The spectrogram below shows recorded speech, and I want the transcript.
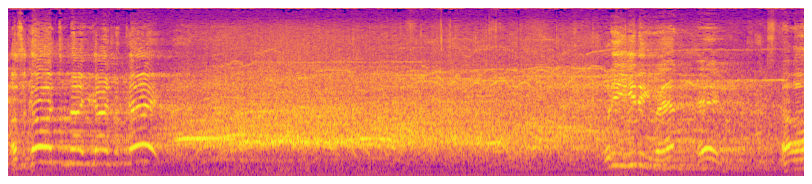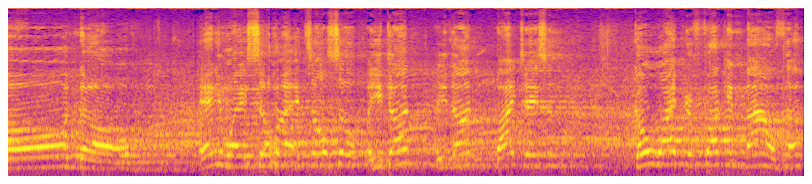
how's it going tonight? You guys okay? What are you eating, man? Hey. Oh, no. Anyway, so uh, it's also, are you done? Are you done? Bye, Jason. Go wipe your fucking mouth, huh?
